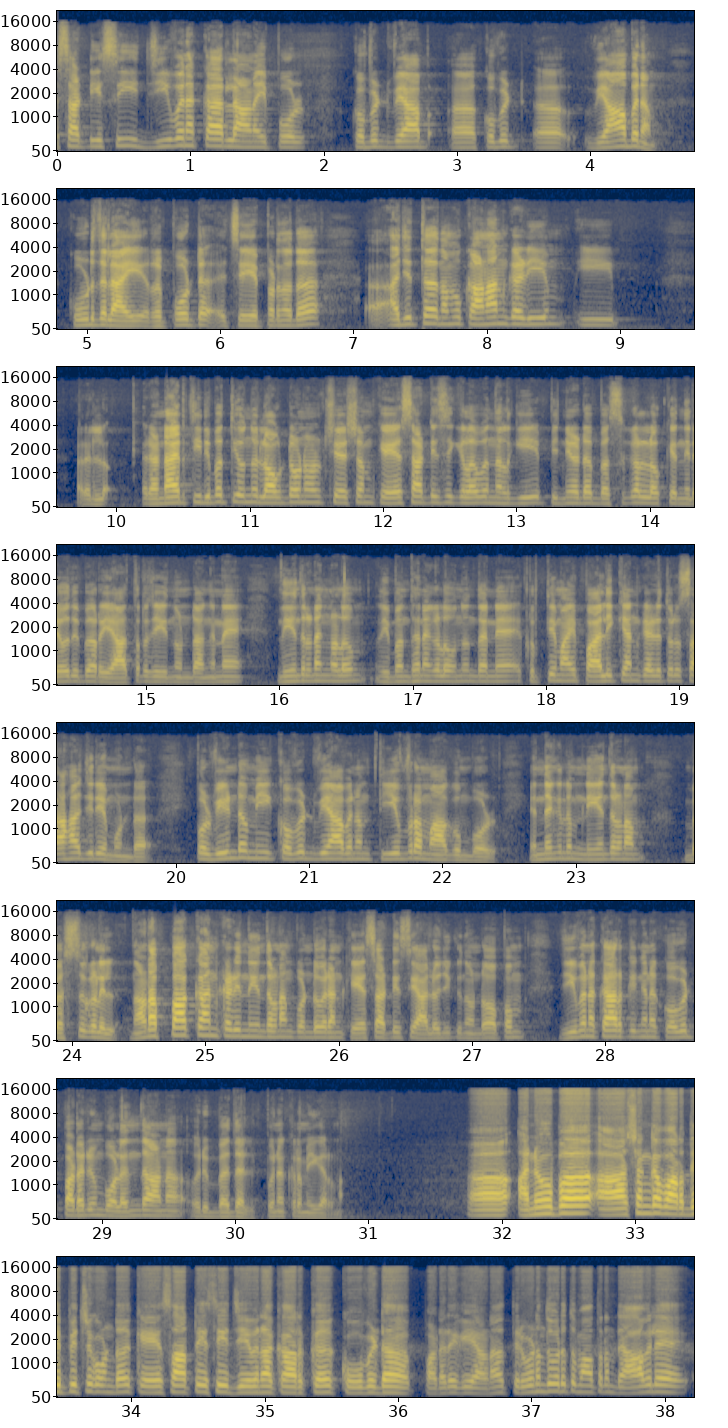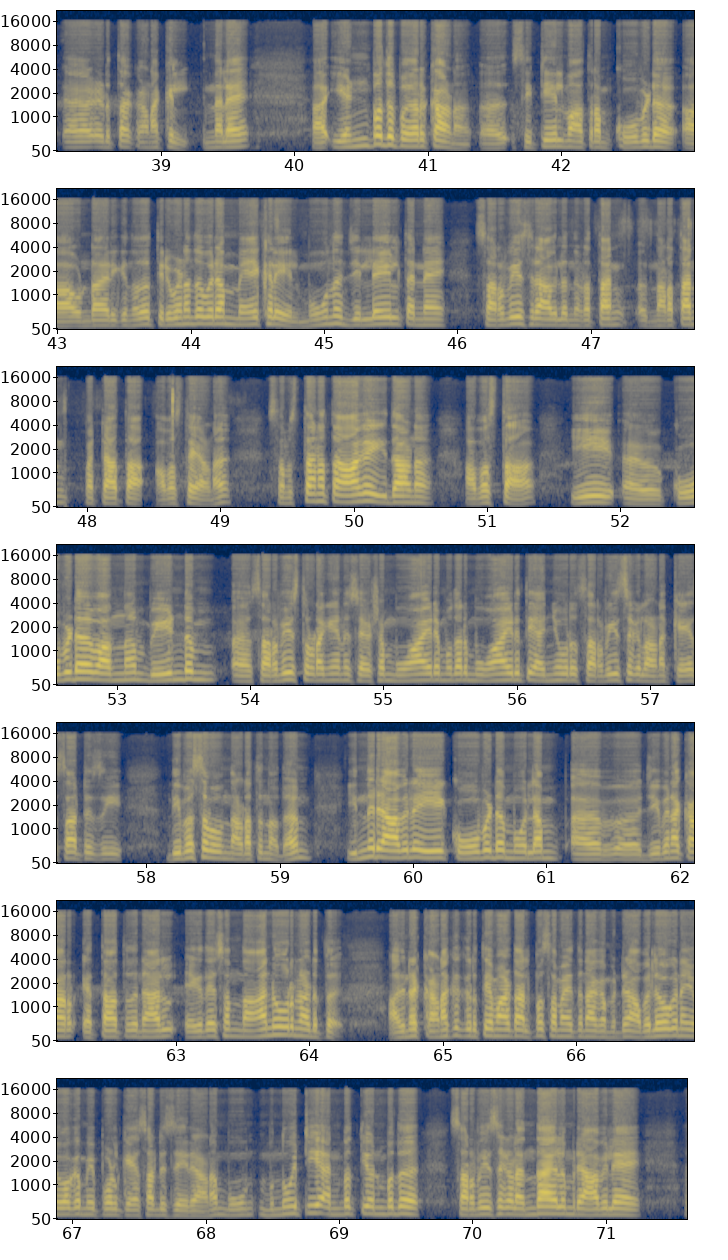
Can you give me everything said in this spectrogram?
S R T C ജീവനക്കാരിലാണ് ഇപ്പോൾ Covid വ്യാപ Covid വ്യാപനം കൂടുതലായി റിപ്പോർട്ട് ചെയ്യപ്പെടുന്നത്. അജിത്ത് നമുക്ക് കാണാൻ കഴിയും ഈ രണ്ടായിരത്തി ഇരുപത്തി ഒന്ന് ലോക്ക്ഡൗണിന് ശേഷം കെ എസ് ആർ ടി സിക്ക് ഇളവ് നൽകി. പിന്നീട് ബസ്സുകളിലൊക്കെ നിരവധി പേർ യാത്ര ചെയ്യുന്നുണ്ട്. അങ്ങനെ നിയന്ത്രണങ്ങളും നിബന്ധനകളും ഒന്നും തന്നെ കൃത്യമായി പാലിക്കാൻ കഴിയാത്തൊരു സാഹചര്യമുണ്ട്. ഇപ്പോൾ വീണ്ടും ഈ കോവിഡ് വ്യാപനം തീവ്രമാകുമ്പോൾ എന്തെങ്കിലും നിയന്ത്രണം ബസ്സുകളിൽ നടപ്പാക്കാൻ കഴിയുന്ന നിയന്ത്രണം കൊണ്ടുവരാൻ K S R T C ആലോചിക്കുന്നുണ്ടോ. അപ്പം ജീവനക്കാർക്ക് ഇങ്ങനെ കോവിഡ് പടരുമ്പോൾ എന്താണ് ഒരു ബദൽ പുനഃക്രമീകരണം? അനൂപ് ആശങ്ക വർദ്ധിപ്പിച്ചുകൊണ്ട് K S R T C ജീവനക്കാർക്ക് കോവിഡ് പടരുകയാണ്. തിരുവനന്തപുരത്ത് മാത്രം രാവിലെ എടുത്ത കണക്കിൽ ഇന്നലെ എൺപത് പേർക്കാണ് സിറ്റിയിൽ മാത്രം കോവിഡ് ഉണ്ടായിരിക്കുന്നത്. തിരുവനന്തപുരം മേഖലയിൽ മൂന്ന് ജില്ലയിൽ തന്നെ സർവീസ് രാവിലെ നടത്താൻ നടത്താൻ പറ്റാത്ത അവസ്ഥയാണ്. സംസ്ഥാനത്താകെ ഇതാണ് അവസ്ഥ. ഈ കോവിഡ് വന്ന് വീണ്ടും സർവീസ് തുടങ്ങിയതിന് ശേഷം മൂവായിരം മുതൽ മൂവായിരത്തി അഞ്ഞൂറ് സർവീസുകളാണ് K S R T C ദിവസവും നടത്തുന്നത്. ഇന്ന് രാവിലെ ഈ കോവിഡ് മൂലം ജീവനക്കാർ എത്താത്തതിനാൽ ഏകദേശം നാനൂറിനടുത്ത് അതിന്റെ കണക്ക് കൃത്യമായിട്ട് അല്പസമയത്തിനകം പറ്റും. അവലോകന യോഗം ഇപ്പോൾ കെ എസ് ആർ ടി സിയിലാണ് മുന്നൂറ്റി അൻപത്തി ഒൻപത് സർവീസുകൾ എന്തായാലും രാവിലെ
